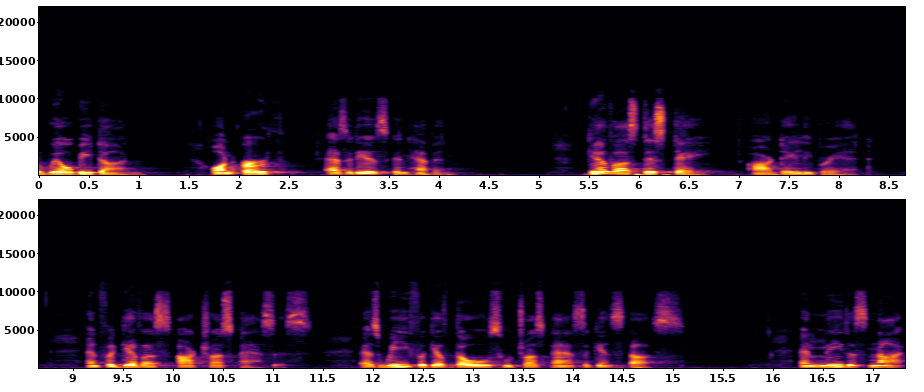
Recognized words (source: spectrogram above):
will be done on earth as it is in heaven. Give us this day our daily bread, and forgive us our trespasses, as we forgive those who trespass against us. And lead us not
